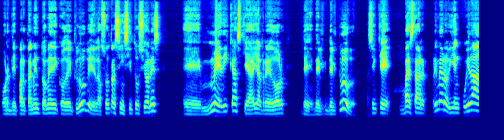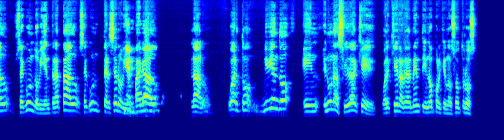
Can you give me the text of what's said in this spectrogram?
por el departamento médico del club y de las otras instituciones eh, médicas que hay alrededor del club. Así que va a estar primero bien cuidado, segundo bien tratado, segundo, tercero bien, pagado. Claro, Cuarto, viviendo en, una ciudad que cualquiera realmente, y no porque nosotros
